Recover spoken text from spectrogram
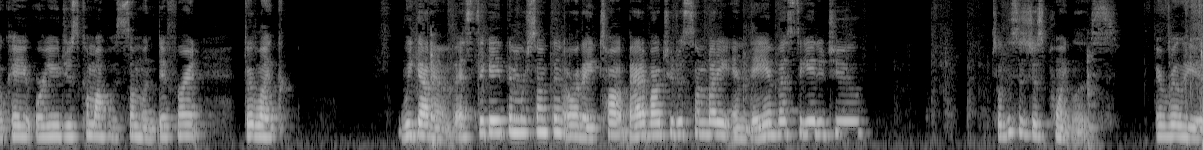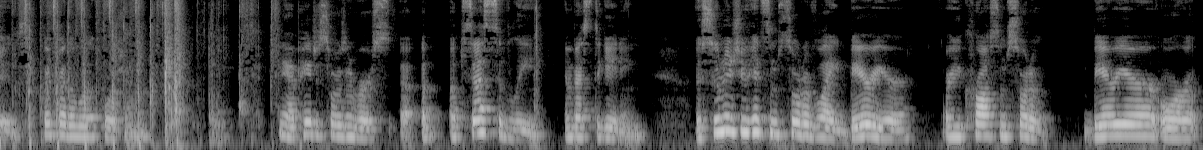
okay, or you just come off with someone different, they're like, we got to investigate them or something, or they talk bad about you to somebody and they investigated you. So this is just pointless. It really is. Good for the Wheel of Fortune. Yeah, Page of Swords in reverse. Uh, obsessively investigating. As soon as you hit some sort of like barrier or you cross some sort of barrier or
